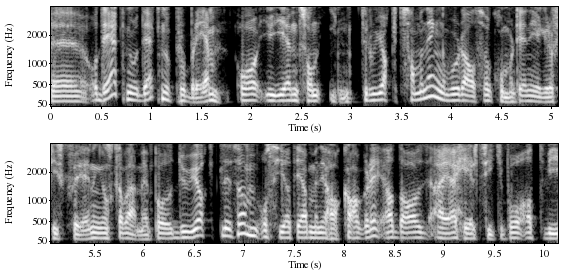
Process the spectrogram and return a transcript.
Eh, og det er, ikke noe, det er ikke noe problem. Og i en sånn introjaktsammenheng, hvor det altså kommer til en jeger- og fiskeforening og skal være med på duejakt, liksom, og si at ja, men jeg har ikke hagle, ja, da er jeg helt sikker på at vi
